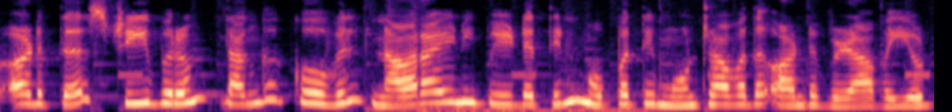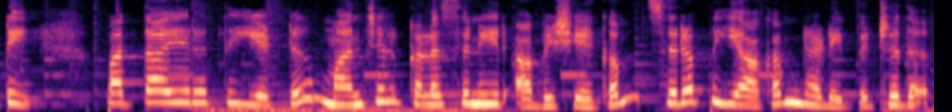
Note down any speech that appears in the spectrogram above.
அடுத்த ஸ்ரீபுரம் தங்கக்கோவில் நாராயணி பீடத்தின் முப்பத்தி மூன்றாவது ஆண்டு விழாவையொட்டி பத்தாயிரத்து எட்டு மஞ்சள் கலசநீர் அபிஷேகம் சிறப்பு யாகம் நடைபெற்றது.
